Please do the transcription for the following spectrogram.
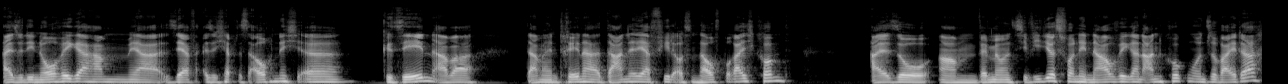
Also die Norweger haben ja sehr, also ich habe das auch nicht äh, gesehen, aber da mein Trainer Daniel ja viel aus dem Laufbereich kommt, also ähm, wenn wir uns die Videos von den Norwegern angucken und so weiter,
